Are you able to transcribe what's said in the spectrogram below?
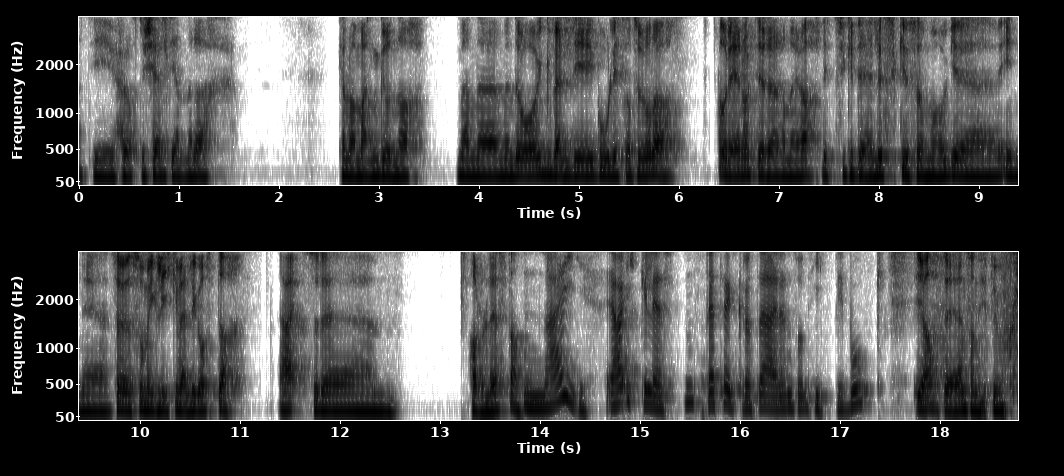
At de hørte ikke helt hjemme der. Det kan være mange grunner. Men, eh, men det er òg veldig god litteratur, da. Og det er nok det der ja, litt psykedeliske som inne, som jeg liker veldig godt. da. Nei, så det Har du lest den? Nei, jeg har ikke lest den. For jeg tenker at det er en sånn hippiebok. Ja, det er en sånn hippiebok.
